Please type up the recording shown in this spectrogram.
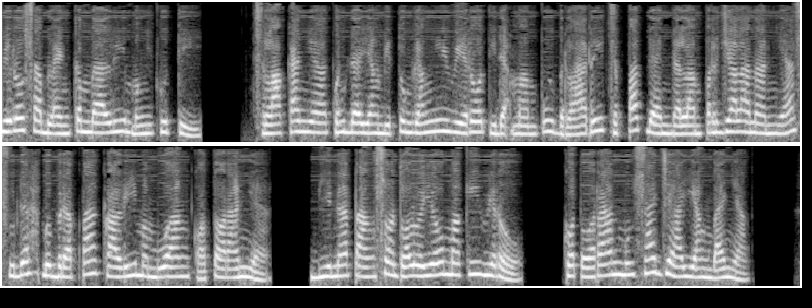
Wiro Sableng kembali mengikuti. Celakanya kuda yang ditunggangi Wiro tidak mampu berlari cepat dan dalam perjalanannya sudah beberapa kali membuang kotorannya. Binatang Sontoloyo maki Wiro. Kotoranmu saja yang banyak.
